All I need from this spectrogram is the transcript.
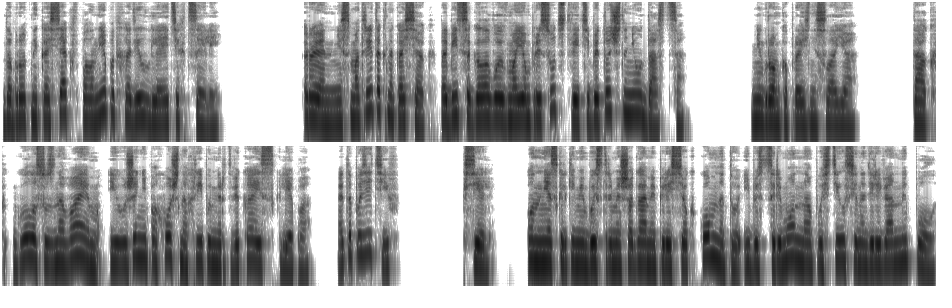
добротный косяк вполне подходил для этих целей. «Рейн, не смотри так на косяк. Побиться головой в моем присутствии тебе точно не удастся», — негромко произнесла я. Так, голос узнаваем и уже не похож на хрипы мертвяка из склепа. Это позитив. Ксель. Он несколькими быстрыми шагами пересек комнату и бесцеремонно опустился на деревянный пол,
